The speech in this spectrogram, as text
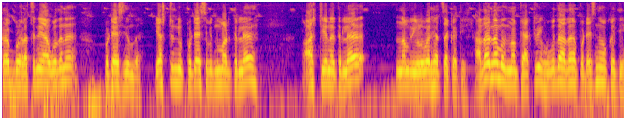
ಕಬ್ಬು ರಚನೆ ಆಗೋದನ್ನ ಪೊಟ್ಯಾಸಿಯಿಂದ ಎಷ್ಟು ನೀವು ಪೊಟ್ಯಾಸಿ ಇದು ಮಾಡ್ತಿರಲ್ಲ ಅಷ್ಟು ಏನೈತಿರಲ್ಲ ನಮ್ದು ಇಳುವರಿ ಹೆಚ್ಚಾಕೈತಿ. ಅದ ನಮ್ದು ನಮ್ಮ ಫ್ಯಾಕ್ಟ್ರಿಗೆ ಹೋಗೋದ ಅದ ಪೊಟ್ಯಾಸಿನ ಹೋಗೈತಿ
